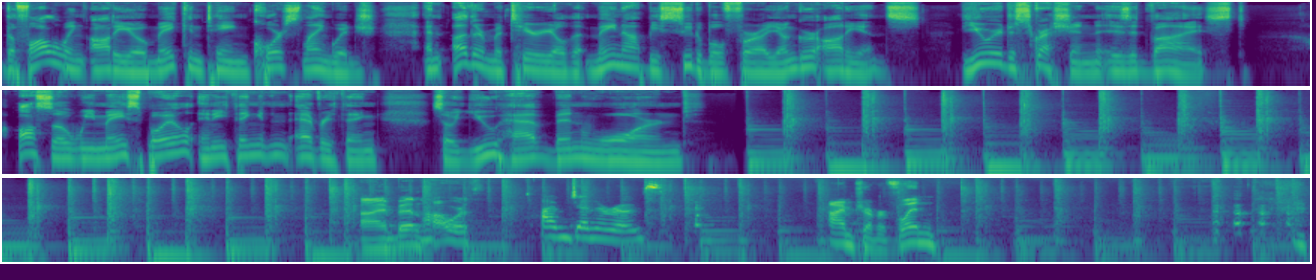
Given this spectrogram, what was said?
The following audio may contain coarse language and other material that may not be suitable for a younger audience. Viewer discretion is advised. Also, we may spoil anything and everything, so you have been warned. I'm Ben Howarth. I'm Jenna Rose. I'm Trevor Flynn.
